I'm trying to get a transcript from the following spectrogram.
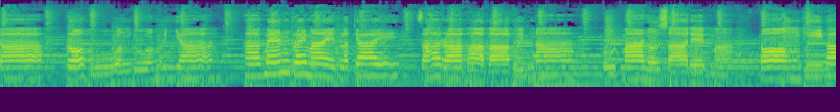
ตา เพราะห่วงดวงวิญญาณ หากแม้นใครไม่กลับใจ สาราภาบาปผิดนาบุตรมานุสาเด็ดมา ต้องพีภา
